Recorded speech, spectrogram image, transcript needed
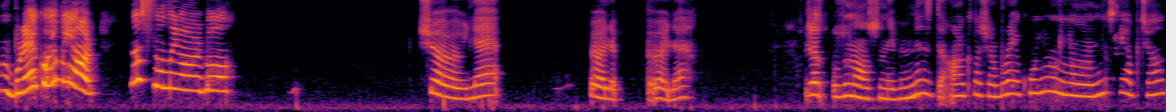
Hı, buraya koymuyor. Nasıl oluyor bu? Şöyle. Böyle böyle. Biraz uzun olsun evimiz de. Arkadaşlar buraya koyulmuyor. Nasıl yapacağız?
